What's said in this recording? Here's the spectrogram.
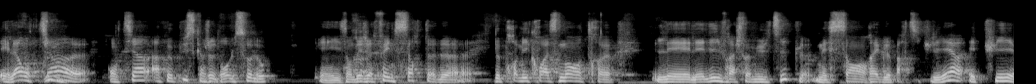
là, on tient, on tient un peu plus qu'un jeu de rôle solo. Et ils ont déjà fait une sorte de, premier croisement entre les, les livres à choix multiples, mais sans règles particulières, et puis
